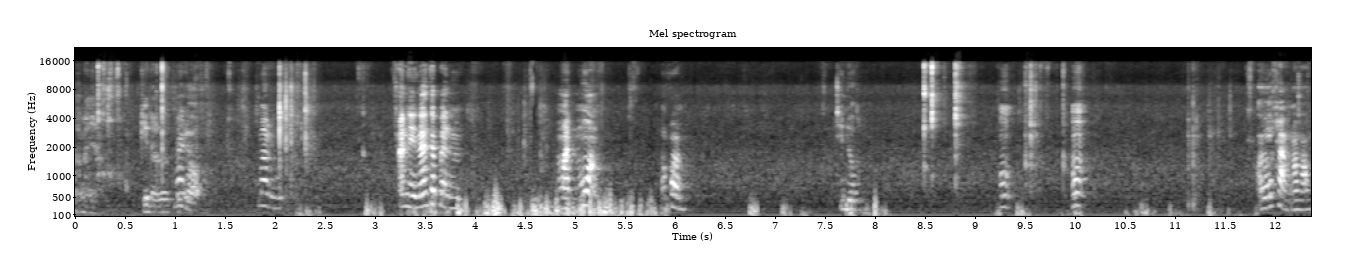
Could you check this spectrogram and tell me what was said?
อะไรอะกินแล้วรู้สึกไม่รู้ไม่รู้อันนี้น่าจะเป็นมันม่วงทุกคนชิมดูอืมอืมอันนี้แข็งนะคะ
